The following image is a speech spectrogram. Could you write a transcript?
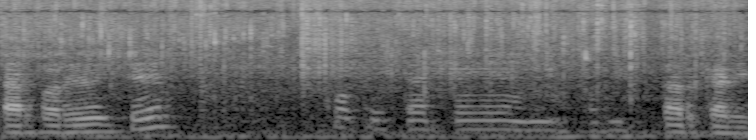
তারপরে হয়েছে তরকারি।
